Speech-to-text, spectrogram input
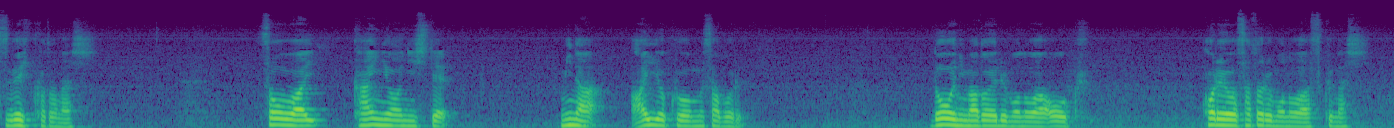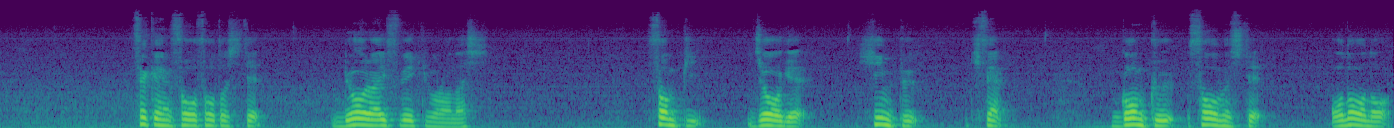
すべきことなし。相愛寛容にして皆愛欲を貪る。道に惑える者は多くこれを悟る者は少なし。世間早々として両来すべきものなし。尊卑上下貧富貴賤言句総務しておのおの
